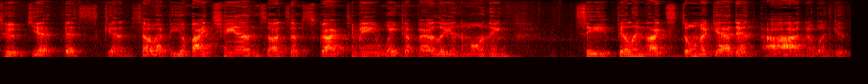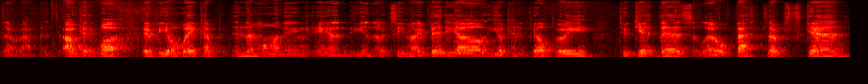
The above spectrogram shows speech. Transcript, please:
to get this skin. So if you by chance are subscribed to me, wake up early in the morning, see, feeling like Stormageddon, ah, no one gets that reference. Okay, well, if you wake up in the morning and, you know, see my video, you can feel free to get this little festive skin.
